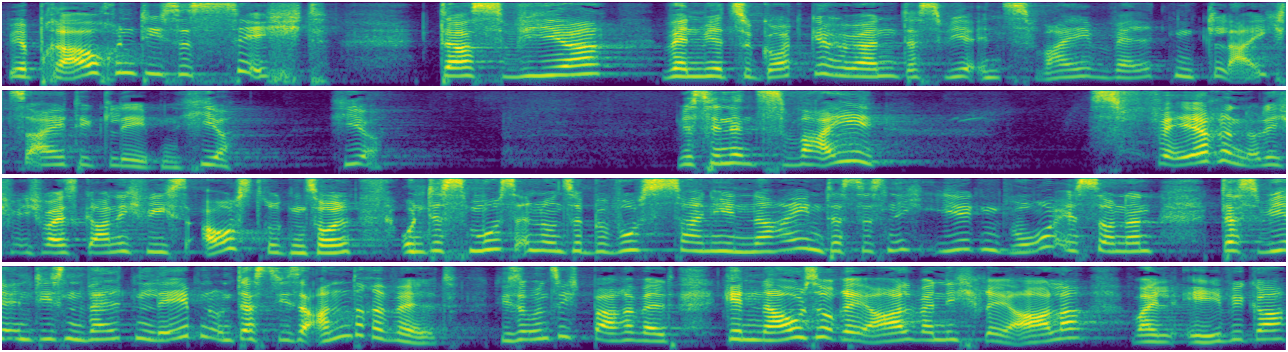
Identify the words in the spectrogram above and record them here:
Wir brauchen diese Sicht, dass wir, wenn wir zu Gott gehören, dass wir in zwei Welten gleichzeitig leben. Hier, hier wir sind in zwei Sphären, oder ich, ich, weiß gar nicht, wie ich es ausdrücken soll. Und das muss in unser Bewusstsein hinein, dass das nicht irgendwo ist, sondern dass wir in diesen Welten leben und dass diese andere Welt, diese unsichtbare Welt, genauso real, wenn nicht realer, weil ewiger,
